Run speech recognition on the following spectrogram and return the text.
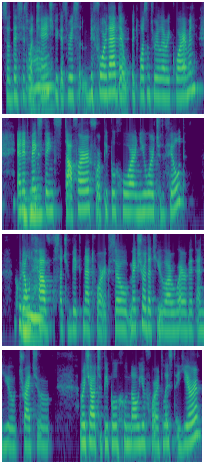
So this is what wow. changed because before that there, it wasn't really a requirement, and it mm-hmm. makes things tougher for people who are newer to the field who don't mm. have such a big network. So make sure that you are aware of it and you try to reach out to people who know you for at least a year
